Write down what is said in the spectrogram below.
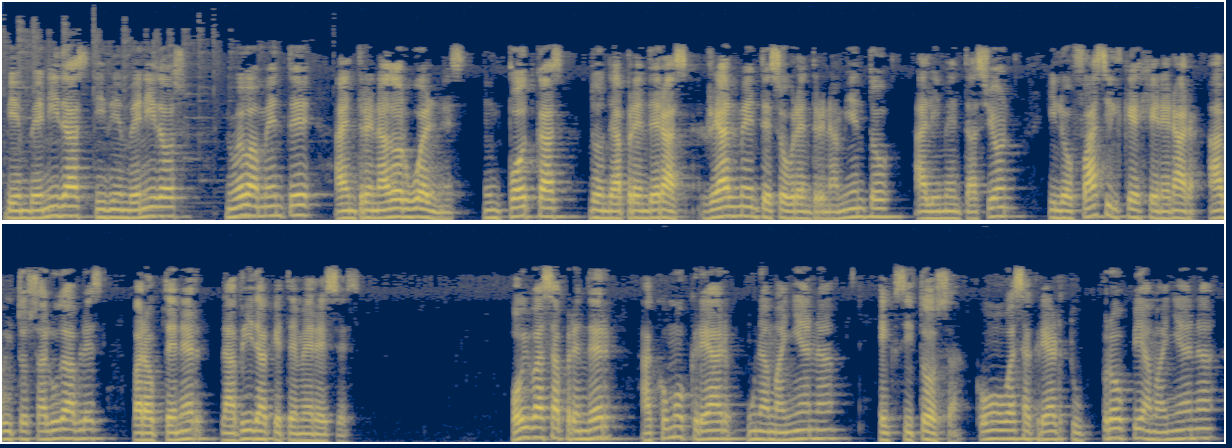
Bienvenidas y bienvenidos nuevamente a Entrenador Wellness, un podcast donde aprenderás realmente sobre entrenamiento, alimentación y lo fácil que es generar hábitos saludables para obtener la vida que te mereces. Hoy vas a aprender a cómo crear una mañana exitosa, cómo vas a crear tu propia mañana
